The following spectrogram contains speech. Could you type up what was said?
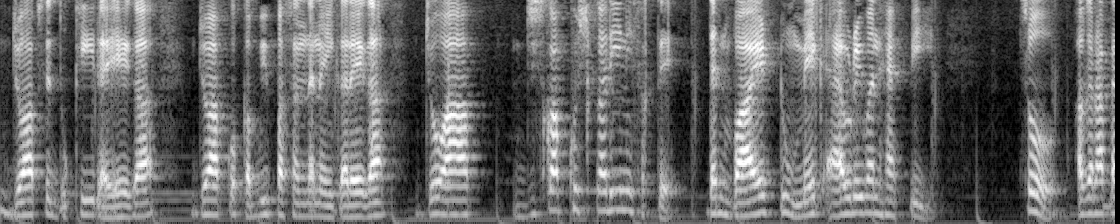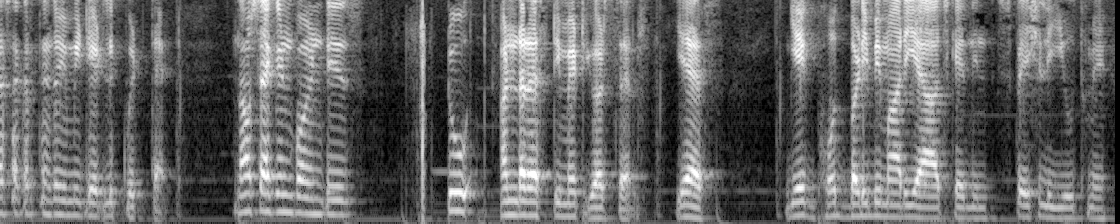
जो आपसे दुखी रहेगा, जो आपको कभी पसंद नहीं करेगा, जो आप, जिसको आप खुश कर ही नहीं सकते। Then why to make everyone happy so अगर आप ऐसा करते हैं तो immediately quit that now second point is to underestimate yourself yes ये एक बहुत बड़ी बीमारी है आज के दिन स्पेशली यूथ में.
